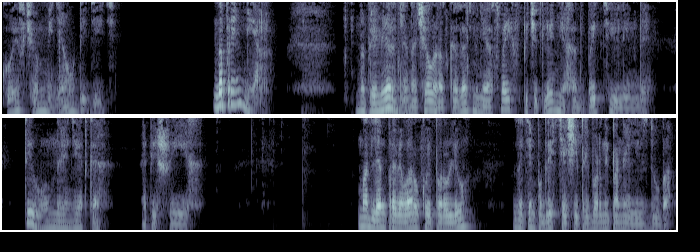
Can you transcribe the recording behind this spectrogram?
Кое в чем меня убедить. Например, например, для начала рассказать мне о своих впечатлениях от Бетти и Линды. Ты умная детка, опиши их. Мадлен провела рукой по рулю, затем по блестящей приборной панели из дуба.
